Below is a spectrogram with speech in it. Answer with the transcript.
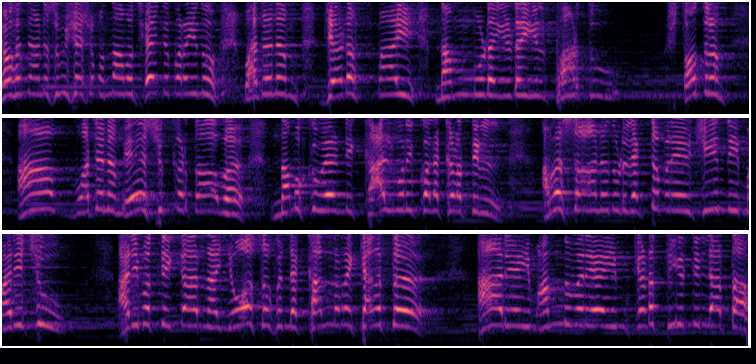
യോഹന്നാന്റെ സുവിശേഷം ഒന്നാം അധ്യായത്തിൽ പറയുന്നു വചനം ജഡമായി നമ്മുടെ ഇടയിൽ പാർത്തു. സ്തോത്രം. ആ വചനം യേശു കർത്താവ് നമുക്ക് വേണ്ടി കാൽവറി കൊലക്കളത്തിൽ അവസാനത്തോട് രക്തപരെയും ചീന്തി മരിച്ചു. അരിമത്തിക്കാരനായ യോസഫിന്റെ കല്ലറയ്ക്കകത്ത് ആരെയും അന്നുവരെയും കിടത്തിയിട്ടില്ലാത്ത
